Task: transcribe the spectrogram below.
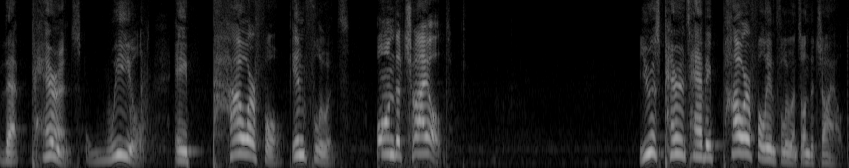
that parents wield a powerful influence on the child. You, as parents, have a powerful influence on the child.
